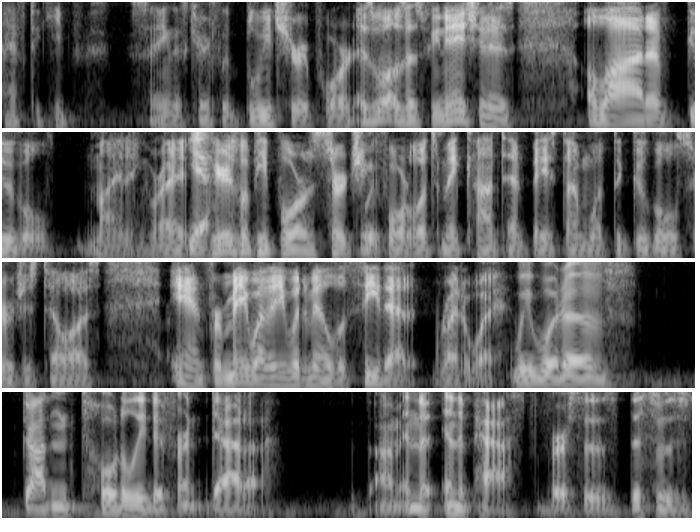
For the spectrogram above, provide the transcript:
I have to keep saying this carefully, Bleacher Report, as well as SB Nation, is a lot of Google mining, right? Yeah. Here's what people are searching for. Let's make content based on what the Google searches tell us. And for Mayweather, you wouldn't be able to see that right away. we would have gotten totally different data um, in the in the past versus this was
